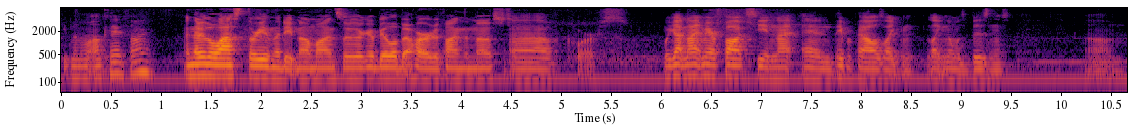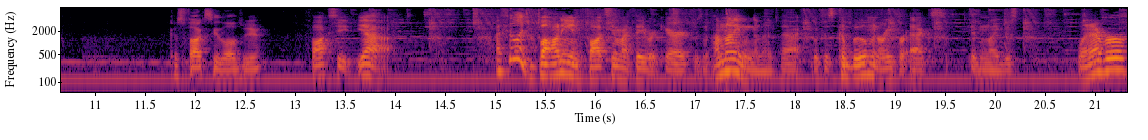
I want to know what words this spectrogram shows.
deep metal. Okay, fine. And they're the last three in the deep metal mine, so they're gonna be a little bit harder to find than most. Uh, of course. We got Nightmare Foxy and Night and Paper Pals like like no one's business. Um, Because Foxy loves you. Foxy, yeah. I feel like Bonnie and Foxy are my favorite characters. I'm not even gonna attack because Kaboom and Reaper X can like just whenever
